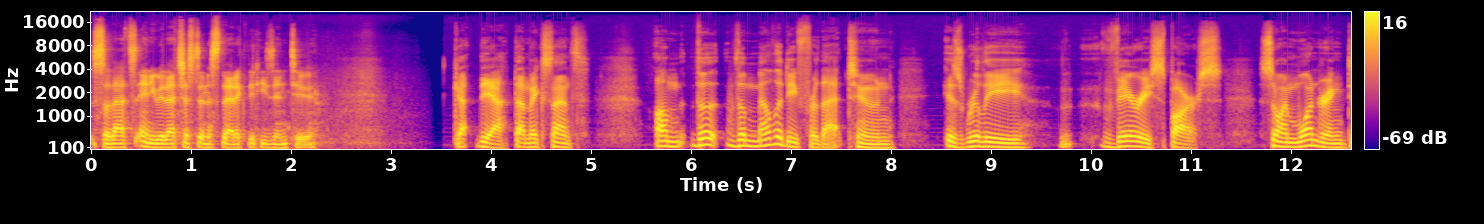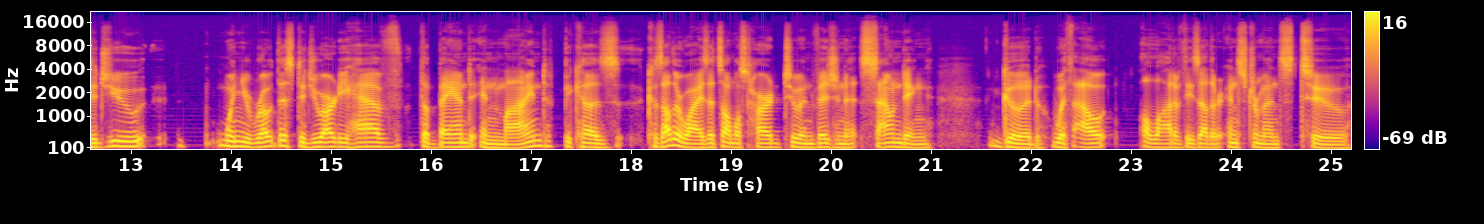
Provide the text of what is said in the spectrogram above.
So that's anyway, that's just an aesthetic that he's into. Yeah, that makes sense. Um, the the melody for that tune is really very sparse. So I'm wondering, did you when you wrote this, did you already have the band in mind? Because because otherwise, it's almost hard to envision it sounding good without a lot of these other instruments to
